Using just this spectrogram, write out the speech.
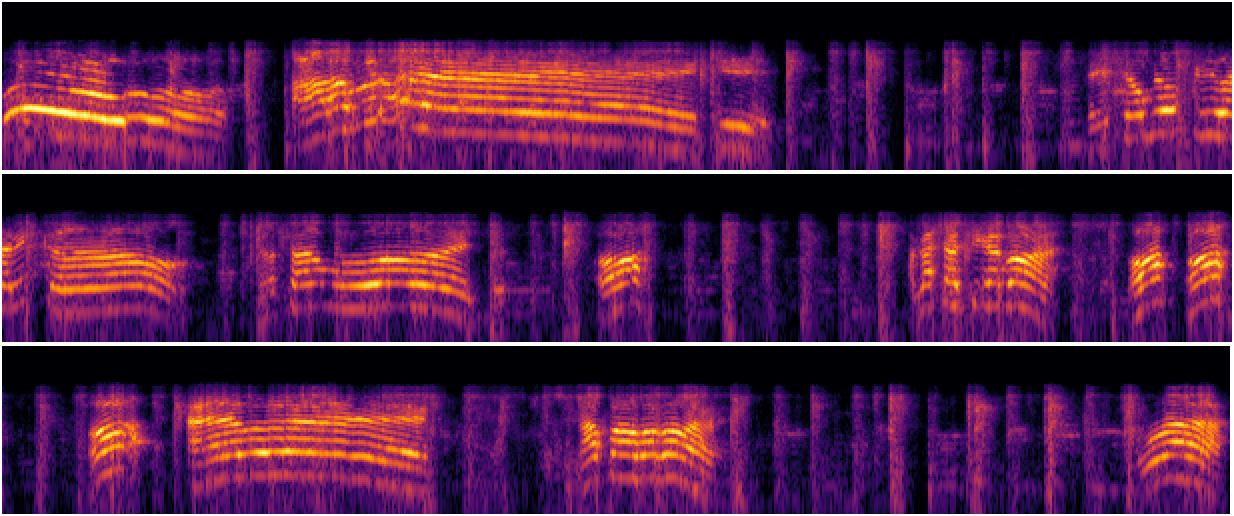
Uh! Ah, moleque! Esse é o meu filho Ericão. Canta muito. Ó. Agachadinho agora. Ó, ó, ó. É, moleque. Agora. Vamos lá.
